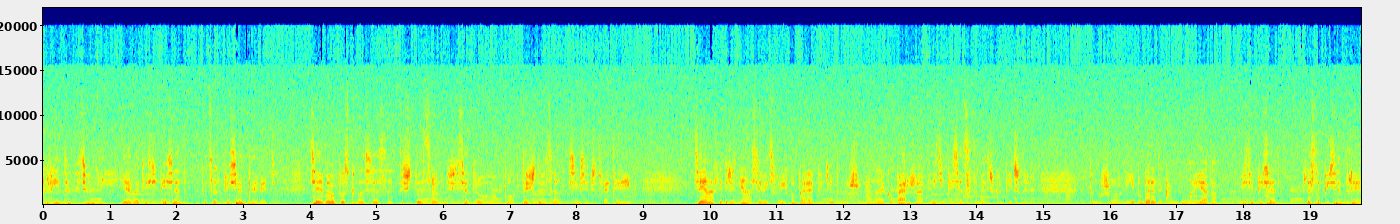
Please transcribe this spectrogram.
Привіт! Сьогодні Єва 250 559. Ця Єва випускалася з 1962 по 1974 рік. Ця Єва відрізнялася від своїх попередників, тому що мала як перша 250 см кубічних, тому що її попередником була Єва 250 353,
